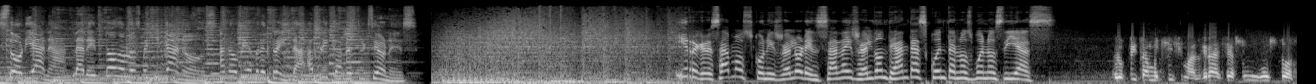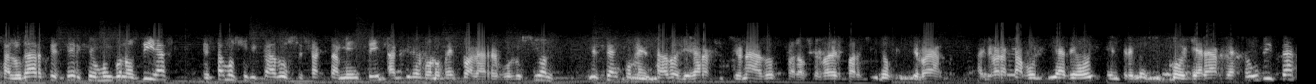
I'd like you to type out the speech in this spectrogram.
Soriana, la de todos los mexicanos. A noviembre 30, aplica restricciones. Y regresamos con Israel Lorenzana. Israel, ¿dónde andas? Cuéntanos, buenos días. Lupita, muchísimas gracias. Un gusto saludarte. Sergio, muy buenos días. Estamos ubicados exactamente aquí en el Monumento a la Revolución. Y es que han comenzado a llegar aficionados para observar el partido que se va a llevar a cabo el día de hoy entre México y Arabia Saudita.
